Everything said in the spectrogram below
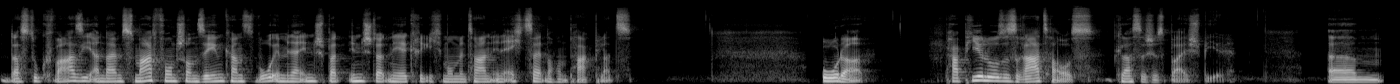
dass du quasi an deinem Smartphone schon sehen kannst, wo in der Innenstadt, Innenstadtnähe kriege ich momentan in Echtzeit noch einen Parkplatz. Oder papierloses Rathaus, klassisches Beispiel. Ähm,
